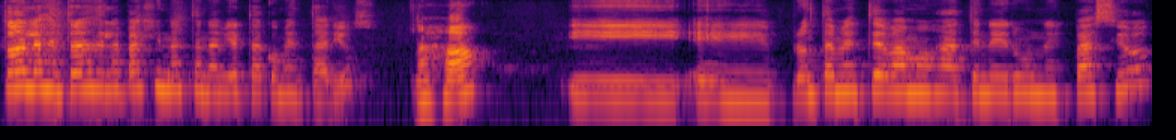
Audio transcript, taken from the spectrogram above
Todas las entradas de la página están abiertas a comentarios. Ajá. Y eh, prontamente vamos a tener un espacio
